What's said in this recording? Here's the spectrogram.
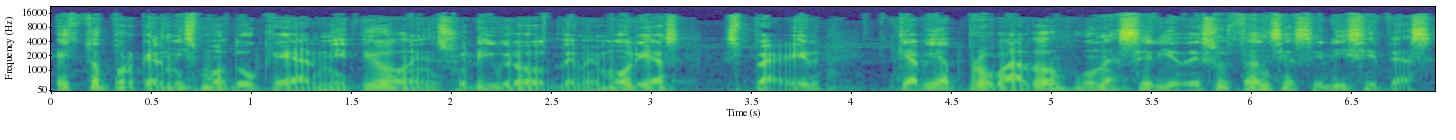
Esto porque el mismo duque admitió en su libro de memorias Spare que había probado una serie de sustancias ilícitas,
